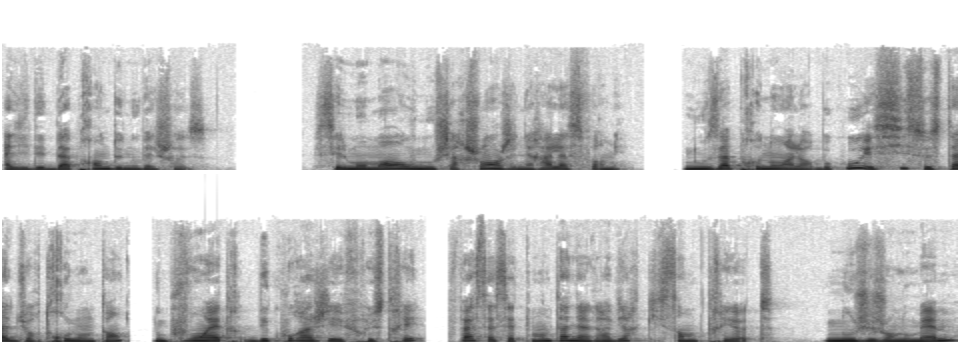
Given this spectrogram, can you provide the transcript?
à l'idée d'apprendre de nouvelles choses. C'est le moment où nous cherchons en général à se former. Nous apprenons alors beaucoup et si ce stade dure trop longtemps, nous pouvons être découragés et frustrés face à cette montagne à gravir qui semble très haute. Nous jugeons nous-mêmes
